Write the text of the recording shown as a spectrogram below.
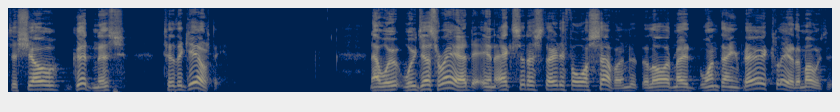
to show goodness to the guilty? Now, we, we just read in Exodus 34 7 that the Lord made one thing very clear to Moses.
